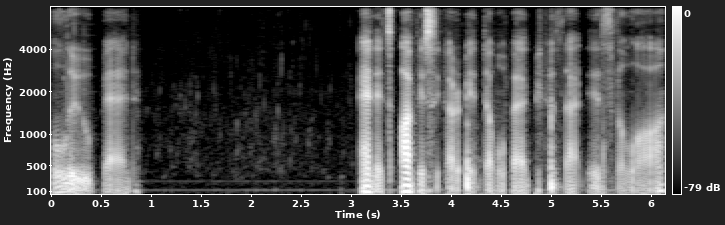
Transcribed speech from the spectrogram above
blue bed. And it's obviously got to be a double bed because that is the law.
